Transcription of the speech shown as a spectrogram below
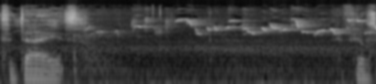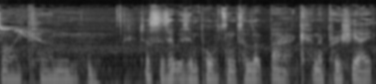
today, it feels like. Um, just as it was important to look back and appreciate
